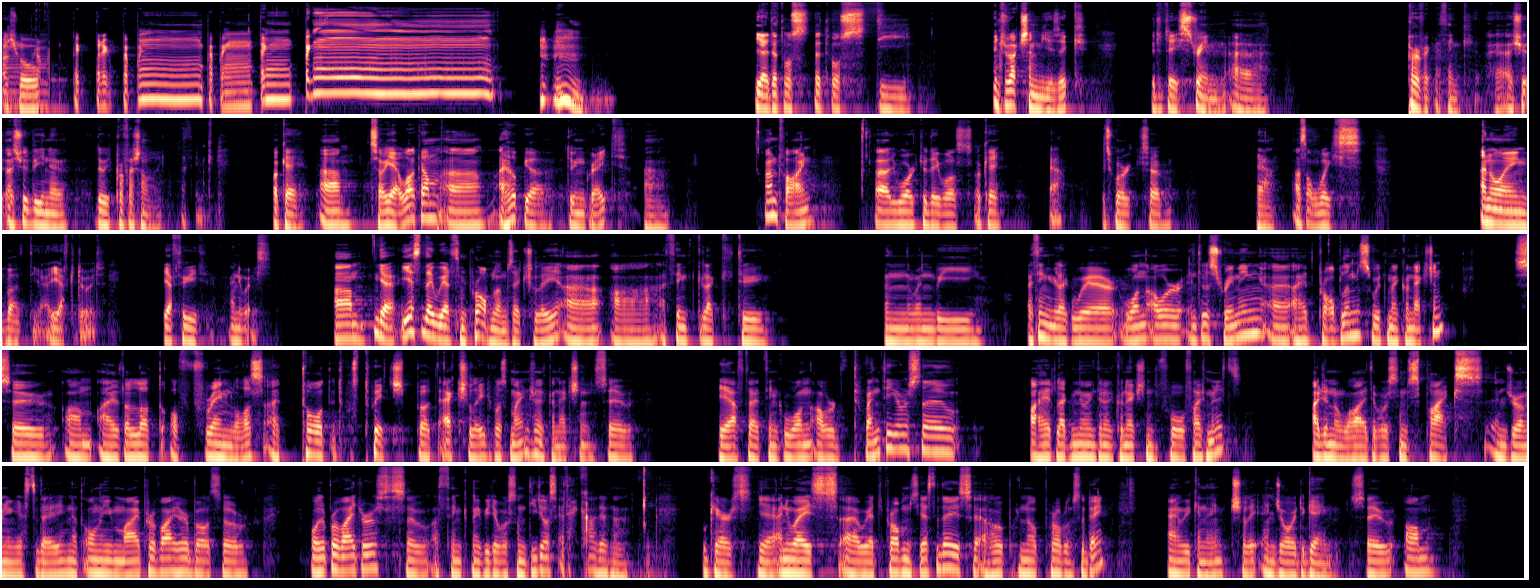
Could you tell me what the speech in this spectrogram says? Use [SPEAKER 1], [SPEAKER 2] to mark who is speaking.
[SPEAKER 1] Echo. yeah, that was that was the introduction music to today's stream. Uh, perfect, I think. I should I should be you know do it professionally. I think. Okay. Um, so yeah, welcome. Uh, I hope you're doing great. Uh, I'm fine. Uh, the work today was okay. It's work. So yeah, as always, annoying, but yeah, you have to do it. You have to eat, anyways. Um, yeah, yesterday we had some problems actually. Uh, uh, I think like to when when we, I think like we're one hour into streaming, uh, I had problems with my connection. So um, I had a lot of frame loss. I thought it was Twitch, but actually it was my internet connection. So yeah, after I think one hour 20 or so, I had like no internet connection for five minutes. I don't know why, there were some spikes in Germany yesterday, not only my provider, but also other providers. So I think maybe there was some DDoS attack, I don't know. Who cares? Yeah, anyways, uh, we had problems yesterday, so I hope no problems today. And we can actually enjoy the game. So, um,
